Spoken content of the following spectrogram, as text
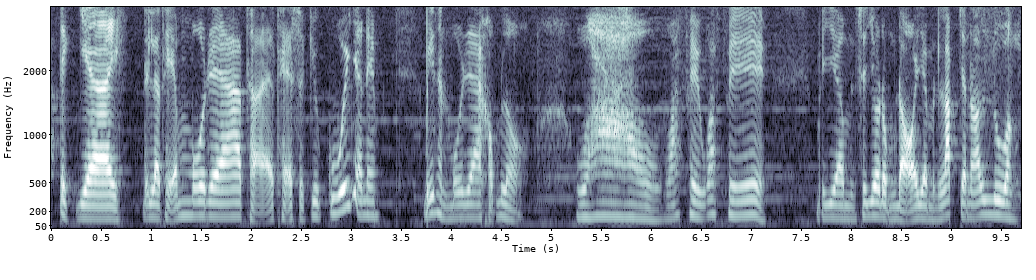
tuyệt vời. Đây là thẻ Moira, thẻ thẻ skill cuối nha anh em. Biến thành Moira khổng lồ. Wow, quá phê quá phê. Bây giờ mình sẽ vô đồng đội và mình lắp cho nó luôn.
